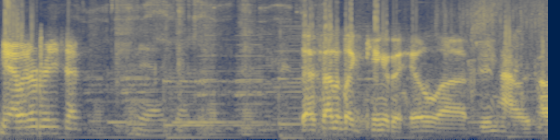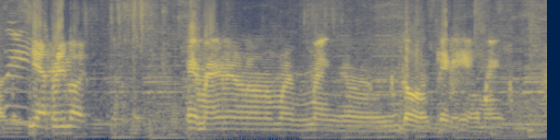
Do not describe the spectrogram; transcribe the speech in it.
Yeah, whatever he said. Yeah, exactly. That sounded like King of the Hill, uh, Boomhauer talking. Yeah, pretty much. Hey man, I'm going King of the Hill, man.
